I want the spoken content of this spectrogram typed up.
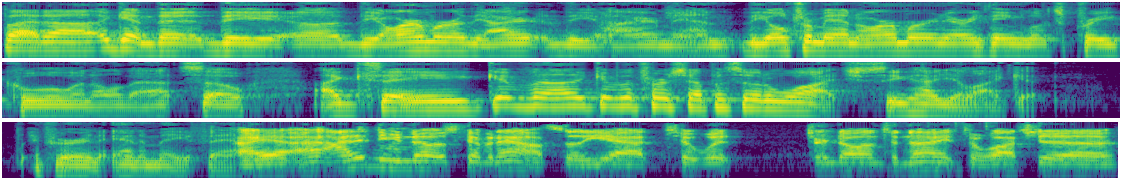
But uh, again, the the uh, the armor, the Iron the Iron Man, the Ultraman armor and everything looks pretty cool and all that. So I'd say give uh, give the first episode a watch, see how you like it. If you're an anime fan, I, I I didn't even know it was coming out. So yeah, to what turned on tonight to watch uh,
